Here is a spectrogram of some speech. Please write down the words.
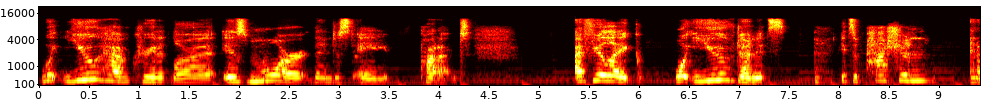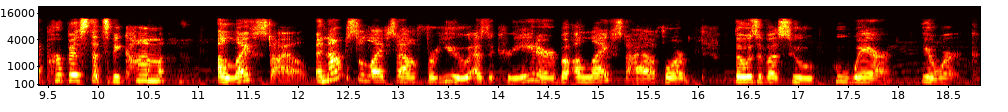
what you have created, Laura, is more than just a product. I feel like what you've done, it's it's a passion and a purpose that's become a lifestyle. And not just a lifestyle for you as a creator, but a lifestyle for those of us who who wear your work.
